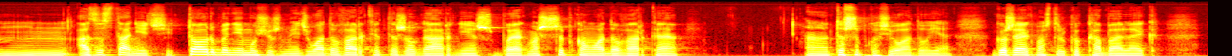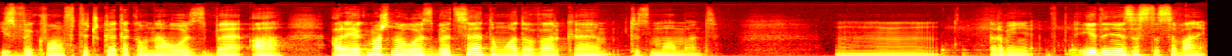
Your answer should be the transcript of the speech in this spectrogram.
mm, a zostanie ci. Torby nie musisz mieć, ładowarkę też ogarniesz, bo jak masz szybką ładowarkę, e, to szybko się ładuje. Gorzej jak masz tylko kabelek i zwykłą wtyczkę taką na USB-A, ale jak masz na USB-C tą ładowarkę, to jest moment. Robienie, jedynie zastosowanie.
